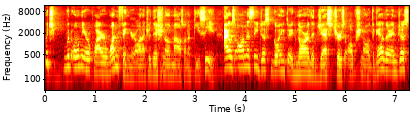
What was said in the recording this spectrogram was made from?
which would only require one finger on a traditional mouse on a PC. I was honestly just going to ignore the gestures option altogether and just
